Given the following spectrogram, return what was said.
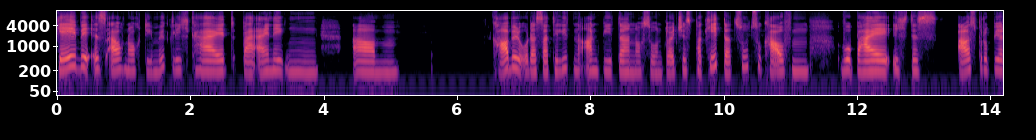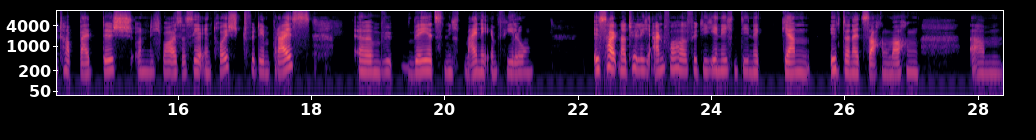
gäbe es auch noch die Möglichkeit, bei einigen ähm, Kabel- oder Satellitenanbietern noch so ein deutsches Paket dazu zu kaufen, wobei ich das ausprobiert habe bei Dish und ich war also sehr enttäuscht für den Preis ähm, wäre jetzt nicht meine Empfehlung. Ist halt natürlich einfacher für diejenigen, die nicht gern Internetsachen machen. Ähm,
